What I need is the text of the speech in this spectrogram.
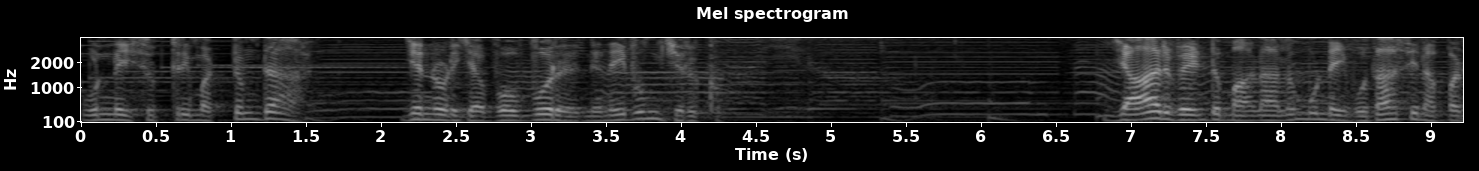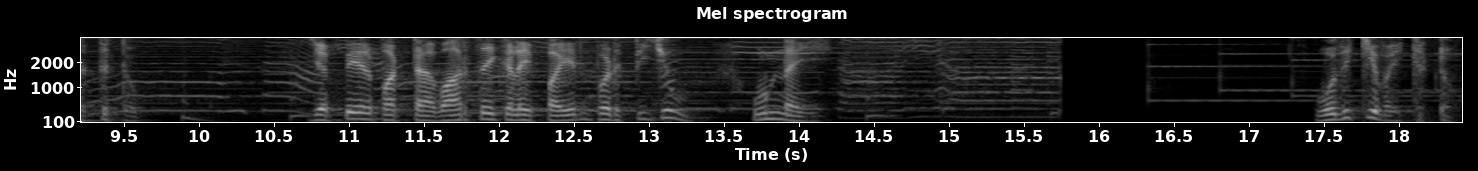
உன்னை சுற்றி மட்டும்தான் என்னுடைய ஒவ்வொரு நினைவும் இருக்கும். யார் வேண்டுமானாலும் உன்னை உதாசீனப்படுத்தட்டும். எப்பேற்பட்ட வார்த்தைகளை பயன்படுத்தியும் உன்னை ஒதுக்கி வைக்கட்டும்.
